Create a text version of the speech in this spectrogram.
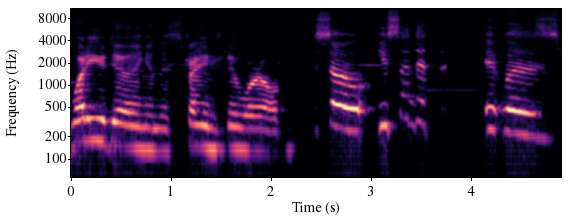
what are you doing in this strange new world? So you said that it was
